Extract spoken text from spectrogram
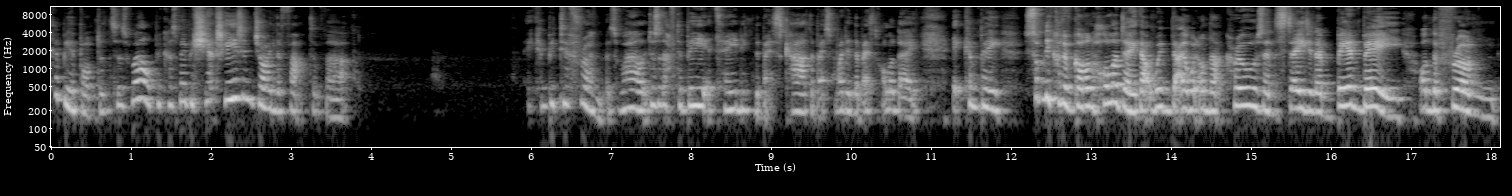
Could be abundance as well because maybe she actually is enjoying the fact of that it can be different as well. It doesn't have to be attaining the best car, the best wedding, the best holiday. It can be somebody could have gone on holiday that week that I went on that cruise and stayed in a B&B on the front.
